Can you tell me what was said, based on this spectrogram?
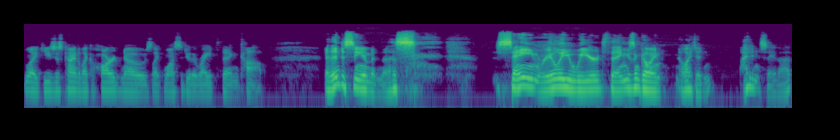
like he's just kind of like a hard-nosed like wants to do the right thing cop and then to see him in this, saying really weird things and going, "No, I didn't. I didn't say that."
